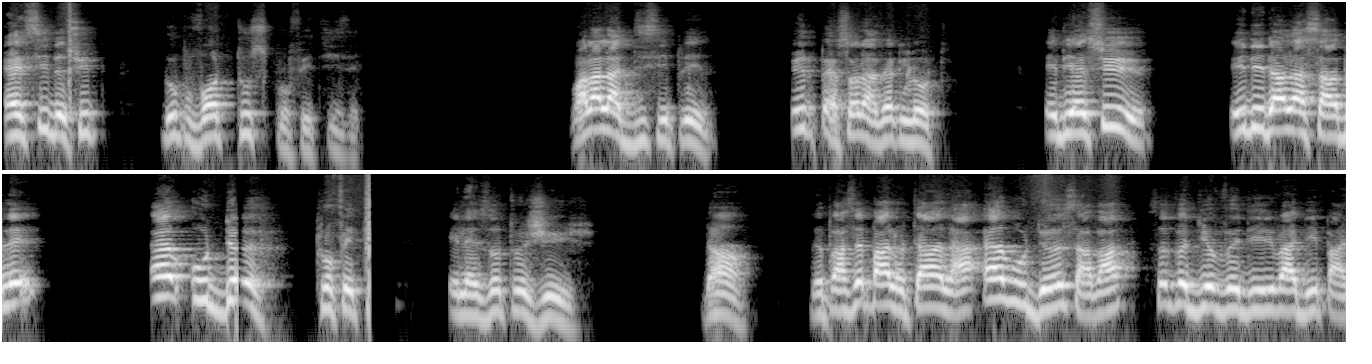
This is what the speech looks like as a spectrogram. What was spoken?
Ainsi de suite, nous pouvons tous prophétiser. Voilà la discipline. Une personne avec l'autre. Et bien sûr, il dit dans l'assemblée, un ou deux prophétisent et les autres jugent. Donc, ne passez pas le temps là, un ou deux, ça va. Ce que Dieu veut dire, il va dire par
